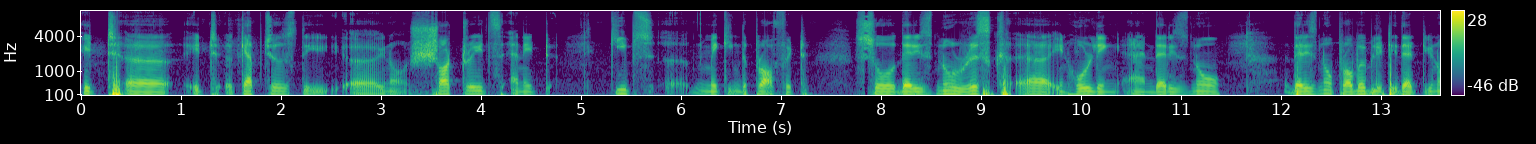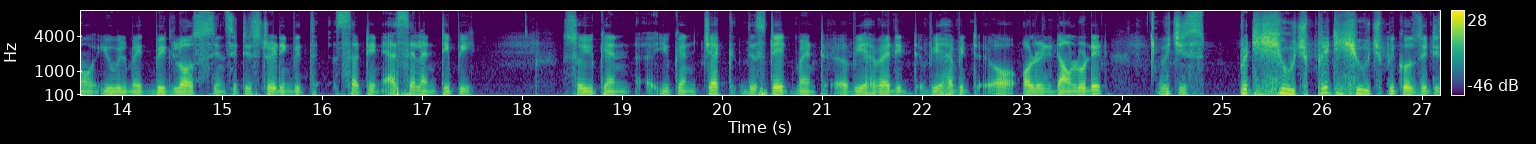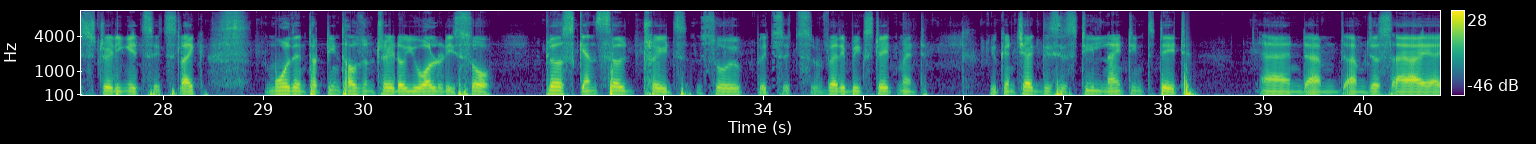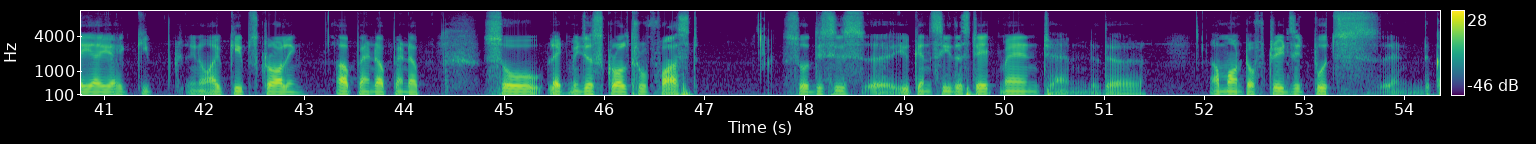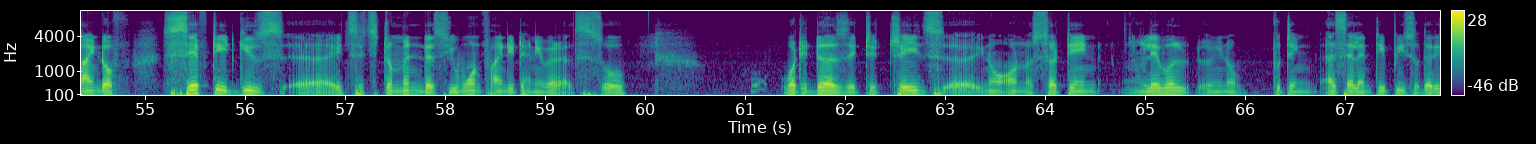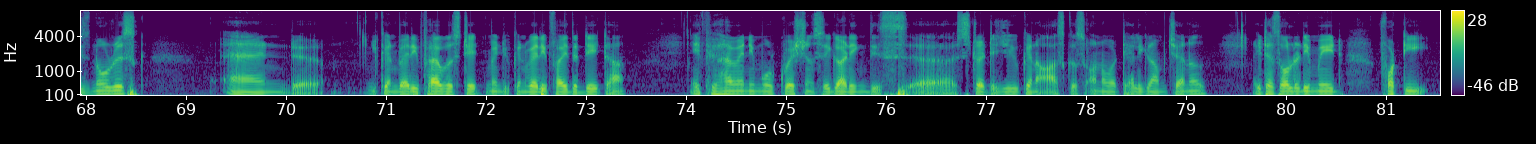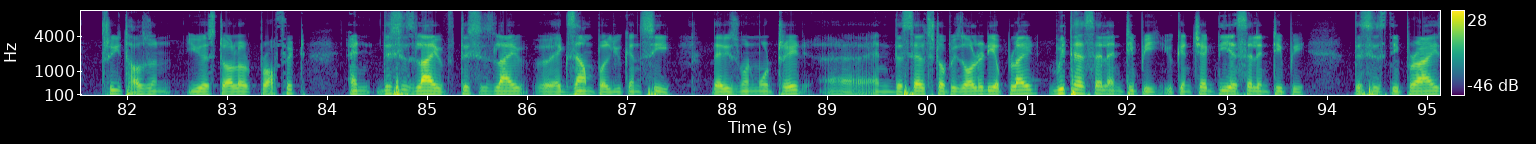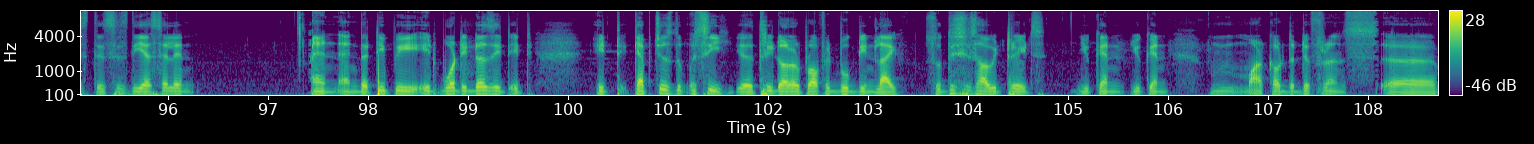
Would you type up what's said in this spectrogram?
it uh, it captures the uh, you know short trades and it keeps uh, making the profit. So there is no risk uh, in holding and there is no there is no probability that you know you will make big loss since it is trading with certain SL and TP so you can you can check the statement. Uh, we have added we have it uh, already downloaded which is pretty huge pretty huge because it is trading it's it's like more than 13,000 trader you already saw plus cancelled trades. So it's it's a very big statement. You can check this is still 19th date. And I'm I'm just I I, I, I keep you know I keep scrolling up and up and up. So let me just scroll through fast. So this is uh, you can see the statement and the amount of trades it puts and the kind of safety it gives. Uh, it's it's tremendous. You won't find it anywhere else. So what it does it, it trades uh, you know on a certain level you know putting SL and TP so there is no risk. And uh, you can verify our statement you can verify the data. If you have any more questions regarding this uh, strategy you can ask us on our telegram channel. It has already made 43,000 US dollar profit. And this is live this is live uh, example. You can see there is one more trade uh, and the sell stop is already applied with SL and TP you can check the SL and TP this is the price this is the SL and and and the TP it what it does it it it captures the see uh, three dollar profit booked in live so this is how it trades. You can you can mark out the difference uh,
